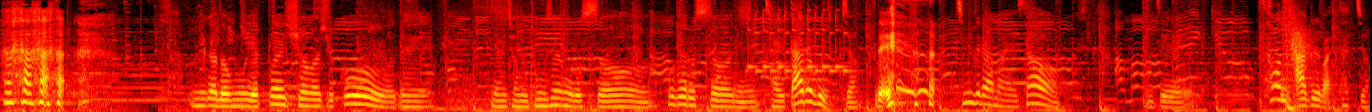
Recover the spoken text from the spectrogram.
언니가 너무 예뻐해 주셔가지고, 네. 그냥 저는 동생으로서, 후배로서 그냥 잘 따르고 있죠. 네. 침 드라마에서 이제 선악을 맡았죠.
